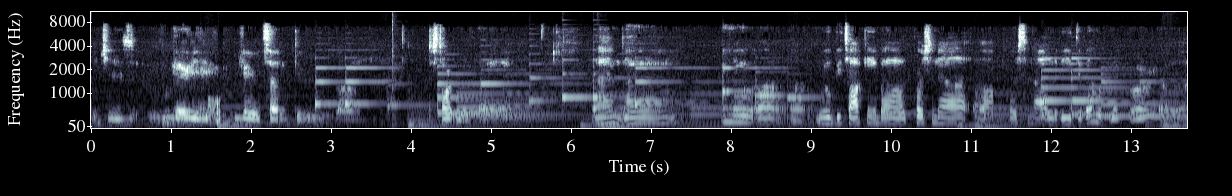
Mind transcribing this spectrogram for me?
which is very very exciting to um, to start with. Uh, and uh, you know, uh, uh, we'll be talking about personal uh, personality development or uh,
